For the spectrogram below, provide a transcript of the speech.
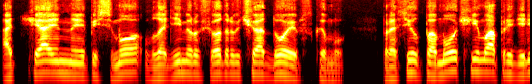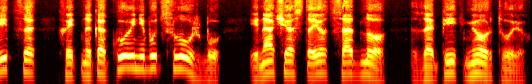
отчаянное письмо Владимиру Федоровичу Адоевскому, просил помочь ему определиться хоть на какую-нибудь службу, иначе остается одно — запить мертвую.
